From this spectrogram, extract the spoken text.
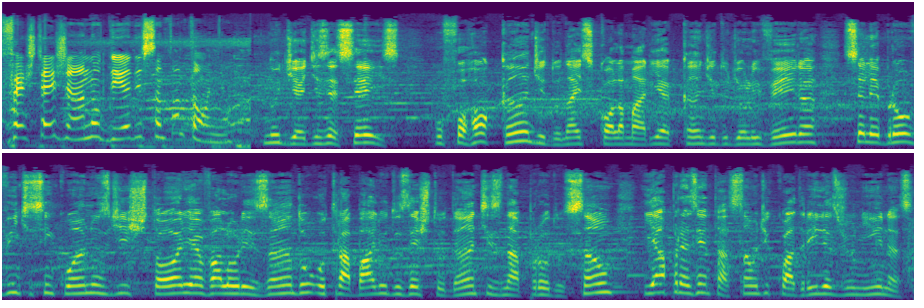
festejando o dia de Santo Antônio. No dia 16, o Forró Cândido, na Escola Maria Cândido de Oliveira, celebrou 25 anos de história, valorizando o trabalho dos estudantes na produção e apresentação de quadrilhas juninas.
